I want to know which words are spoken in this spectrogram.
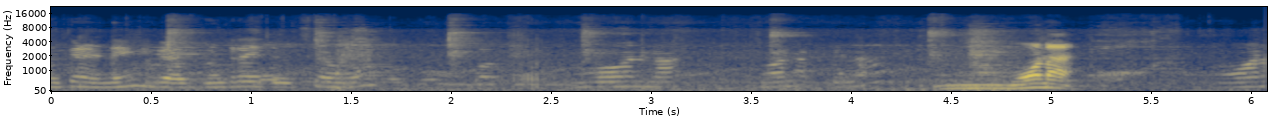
ఓకే అండి ఇక గుంటూరు అయితే వచ్చాము. మోన మోన. మోన.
